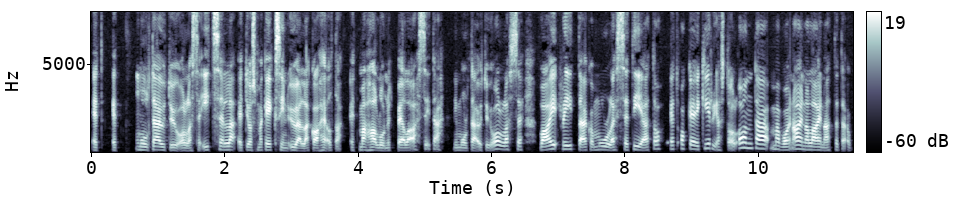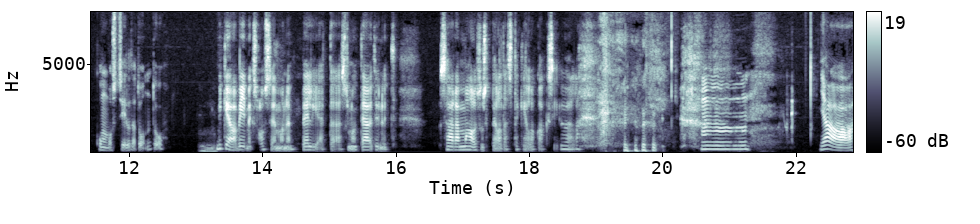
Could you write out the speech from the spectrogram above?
että, että mulla täytyy olla se itsellä, että jos mä keksin yöllä kahdelta, että mä haluan nyt pelaa sitä, niin mulla täytyy olla se, vai riittääkö mulle se tieto, että okei, kirjastolla on tämä, mä voin aina lainaa tätä, kun musta siltä tuntuu. Mikä on viimeksi ollut semmoinen peli, että sun on täytynyt saada mahdollisuus pelata sitä kello kaksi yöllä? mm, jaa,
